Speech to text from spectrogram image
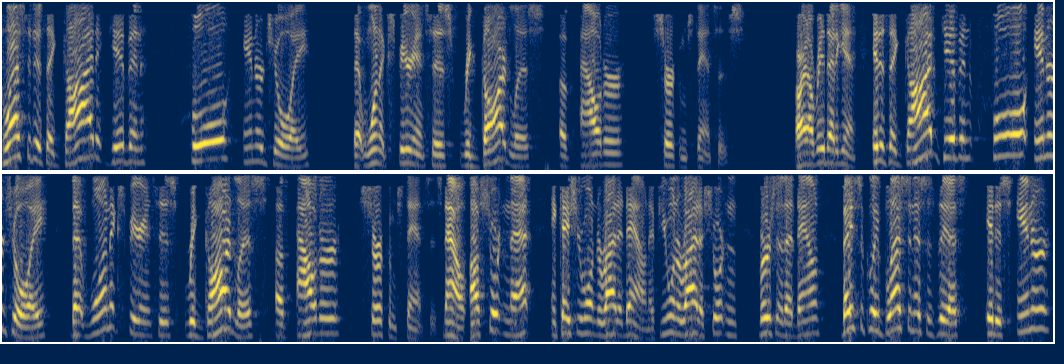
blessed is a God-given full inner joy that one experiences regardless of outer circumstances. All right, I'll read that again. It is a God-given full inner joy that one experiences regardless of outer circumstances. Now, I'll shorten that in case you're wanting to write it down. If you want to write a shortened version of that down, basically blessedness is this. It is inner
